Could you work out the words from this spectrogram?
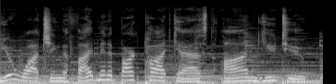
You're watching the 5 Minute Bark Podcast on YouTube.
